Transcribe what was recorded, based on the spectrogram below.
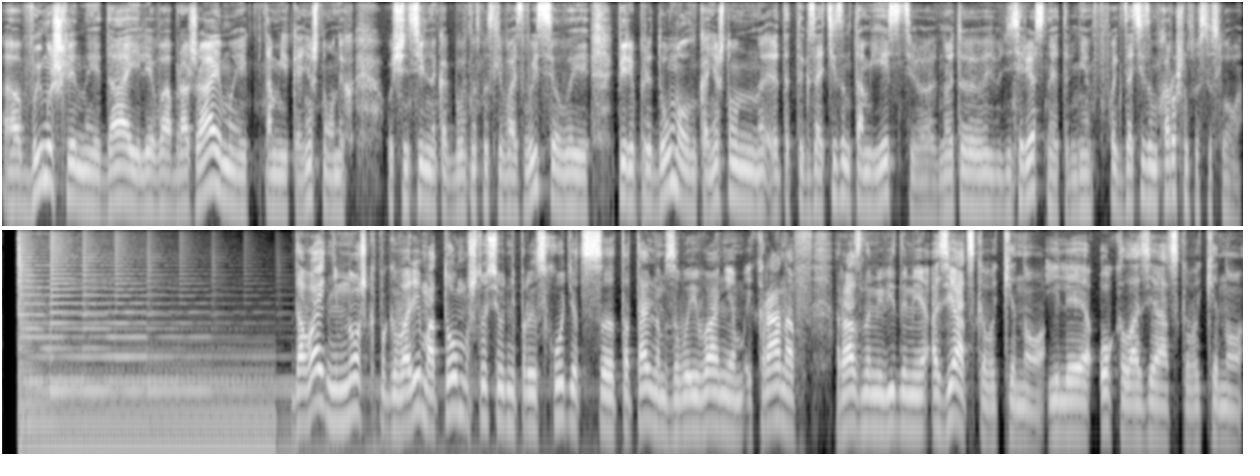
э, вымышленные, да, или воображаемые. Там, и, конечно, он их очень сильно как бы в этом смысле возвысил и перепридумал. Конечно, он, этот экзотизм там есть, но это интересно, это не экзотизм в хорошем смысле слова давай немножко поговорим о том, что сегодня происходит с тотальным завоеванием экранов разными видами азиатского кино или околоазиатского кино.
